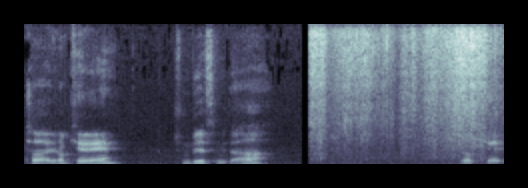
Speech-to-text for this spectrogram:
자 이렇게 준비했습니다. 이렇게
